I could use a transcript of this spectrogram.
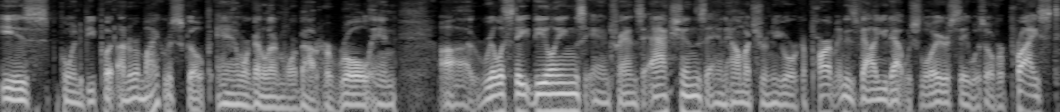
is going to be put under a microscope, and we're going to learn more about her role in uh, real estate dealings and transactions, and how much her New York apartment is valued at, which lawyers say was overpriced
